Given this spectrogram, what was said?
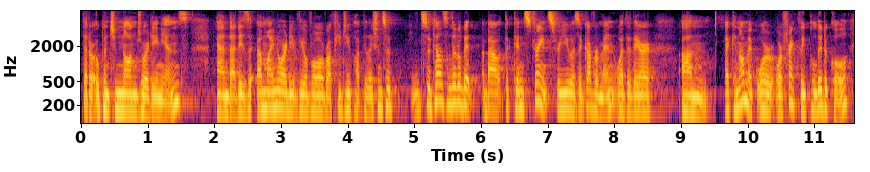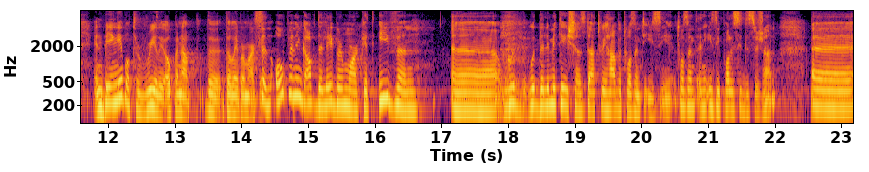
that are open to non-Jordanians. And that is a minority of the overall refugee population. So, so tell us a little bit about the constraints for you as a government, whether they are um, economic or, or, frankly political, in being able to really open up the, the labor market. Listen, opening up the labor market, even uh, with, with, the limitations that we have, it wasn't easy. It wasn't an easy policy decision uh,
